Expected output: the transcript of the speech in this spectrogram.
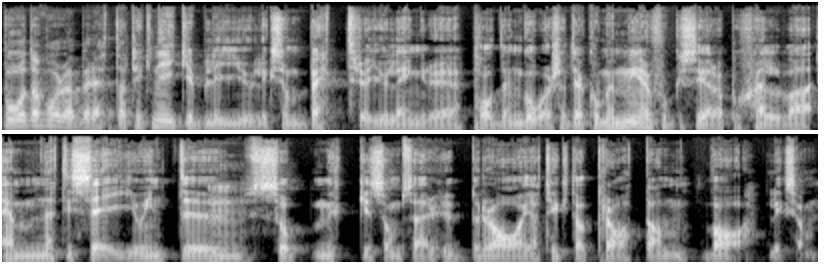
båda våra berättartekniker blir ju liksom bättre ju längre podden går. Så jag kommer mer fokusera på själva ämnet i sig och inte så mycket som så här hur bra jag tyckte att pratan var. Liksom.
